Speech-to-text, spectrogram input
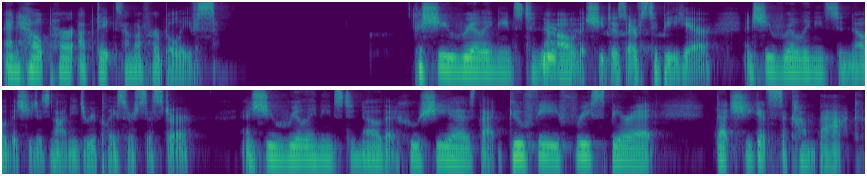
and help her update some of her beliefs. Because she really needs to know yeah. that she deserves to be here. And she really needs to know that she does not need to replace her sister. And she really needs to know that who she is, that goofy, free spirit, that she gets to come back,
